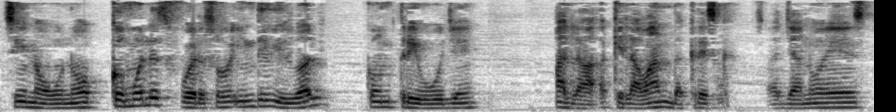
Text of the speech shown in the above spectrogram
sino uno cómo el esfuerzo individual contribuye a, la, a que la banda crezca. O sea, ya no es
